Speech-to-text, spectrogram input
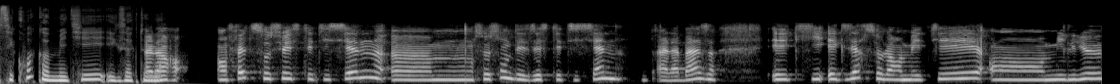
c'est quoi comme métier exactement? Alors, en fait, socio-esthéticiennes, euh, ce sont des esthéticiennes à la base et qui exercent leur métier en milieu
